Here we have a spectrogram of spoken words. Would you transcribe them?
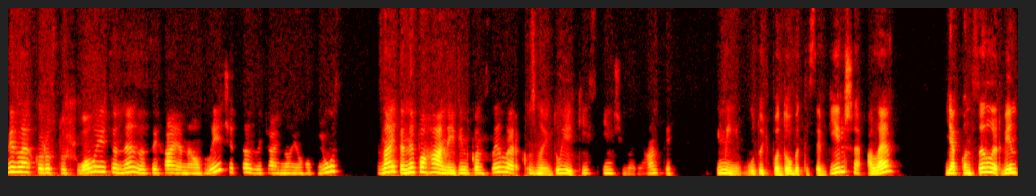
Він легко розтушовується, не засихає на обличчі, це, звичайно, його плюс. Знаєте, непоганий він консилер, знайду якісь інші варіанти, які мені будуть подобатися більше, але як консилер він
